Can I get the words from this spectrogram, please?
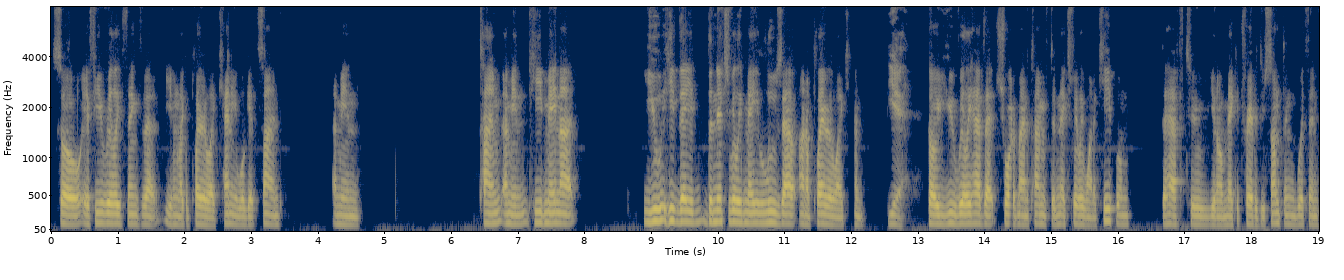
So if you really think that even like a player like Kenny will get signed, I mean, time. I mean, he may not. You he they the Knicks really may lose out on a player like him. Yeah. So you really have that short amount of time. If the Knicks really want to keep him, they have to you know make a trade or do something within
